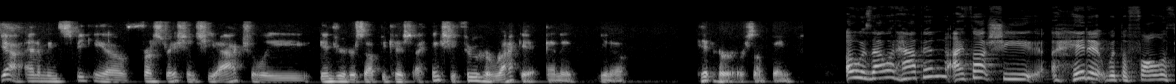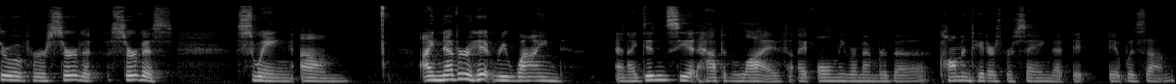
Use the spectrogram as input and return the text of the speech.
Yeah. And I mean, speaking of frustration, she actually injured herself because I think she threw her racket and it, you know, hit her or something. Oh, is that what happened? I thought she hit it with the follow through of her service service swing. Um, I never hit rewind and I didn't see it happen live. I only remember the commentators were saying that it, it was um,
